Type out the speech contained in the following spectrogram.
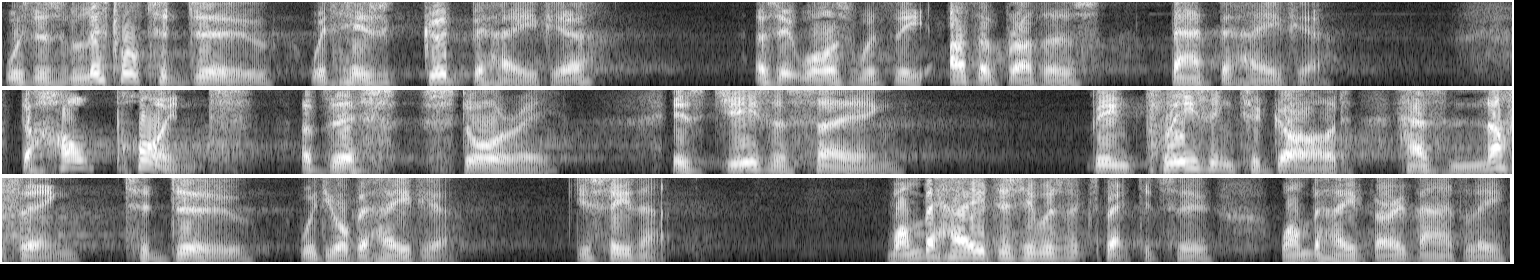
was as little to do with his good behavior as it was with the other brother's bad behavior. The whole point of this story is Jesus saying, being pleasing to God has nothing to do with your behavior. Do you see that? One behaved as he was expected to, one behaved very badly.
